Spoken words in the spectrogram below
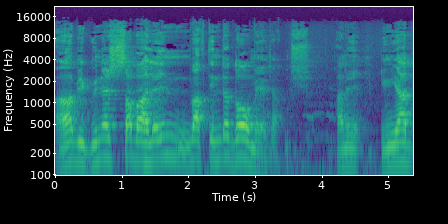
Abi güneş sabahleyin vaktinde doğmayacakmış. Hani dünya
